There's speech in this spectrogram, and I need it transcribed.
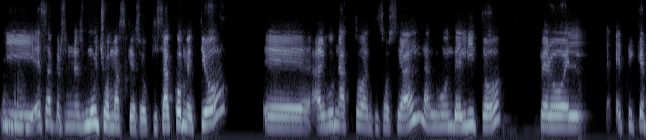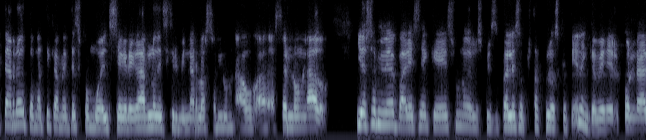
y esa persona es mucho más que eso. Quizá cometió eh, algún acto antisocial, algún delito, pero el etiquetarlo automáticamente es como el segregarlo, discriminarlo, hacerlo, un, hacerlo a un lado. Y eso a mí me parece que es uno de los principales obstáculos que tienen que ver con la,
